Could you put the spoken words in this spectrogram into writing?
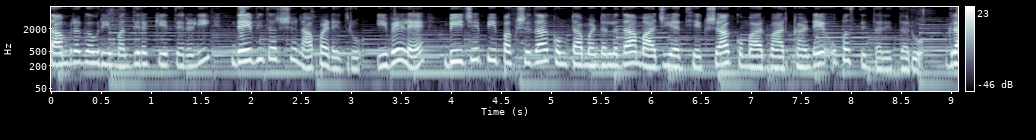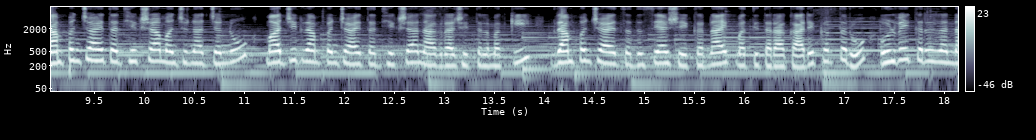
ತಾಮ್ರಗೌರಿ ಮಂದಿರಕ್ಕೆ ತೆರಳಿ ದೇವಿ ದರ್ಶನ ಪಡೆದ್ರು. ಈ ವೇಳೆ ಬಿಜೆಪಿ ಪಕ್ಷದ ಕುಮಟಾ ಮಂಡಲದ ಮಾಜಿ ಅಧ್ಯಕ್ಷ ಕುಮಾರ್ ಮಾರ್ಕಾಂಡೆ ಉಪಸ್ಥಿತರಿದ್ದರು. ಗ್ರಾಮ ಪಂಚಾಯತ್ ಅಧ್ಯಕ್ಷ ಮಂಜುನಾಥ್ ಜನ್ನು, ಮಾಜಿ ಗ್ರಾಮ ಪಂಚಾಯತ್ ಅಧ್ಯಕ್ಷ ನಾಗರಾಜ್ ಹಿತ್ತಲಮಕ್ಕಿ, ಗ್ರಾಮ ಪಂಚಾಯತ್ ಸದಸ್ಯ ಶೇಖರ್ ನಾಯ್ಕ್ ಮತ್ತಿತರ ಕಾರ್ಯಕರ್ತರು ಉಳ್ವೇಕರರನ್ನ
